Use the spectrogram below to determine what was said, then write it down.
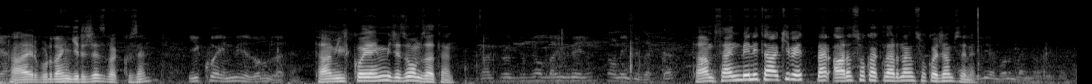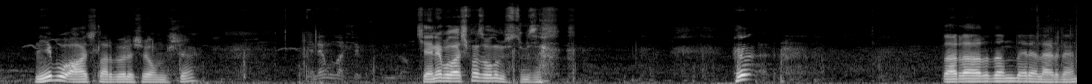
ya. Hayır buradan gireceğiz bak kuzen. İlk koy inmeyeceğiz oğlum zaten. Tamam ilk koya inmeyeceğiz oğlum zaten. Bak şöyle düz yoldan yürüyelim sonra ineceğiz aşağı. Tamam sen beni takip et. Ben ara sokaklardan sokacağım seni. Biliyorum oğlum ben de. Niye bu ağaçlar böyle şey olmuş ya? Gene mi ulaşacak üstümüze ama? Kene bulaşmaz oğlum üstümüze. Darardan derelerden.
